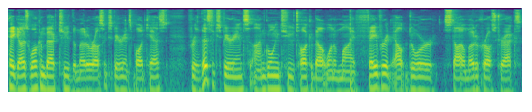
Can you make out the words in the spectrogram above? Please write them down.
Hey guys, welcome back to the Motocross Experience podcast. For this experience, I'm going to talk about one of my favorite outdoor style motocross tracks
